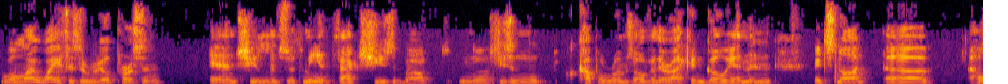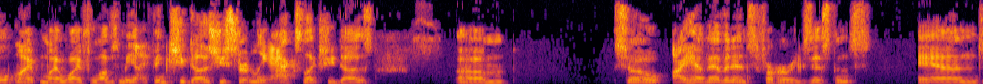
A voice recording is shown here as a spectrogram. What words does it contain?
Well, my wife is a real person and she lives with me. In fact, she's about, you know, she's in a couple rooms over there. I can go in and it's not, uh, I hope my, my wife loves me. I think she does. She certainly acts like she does. Um, so I have evidence for her existence and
